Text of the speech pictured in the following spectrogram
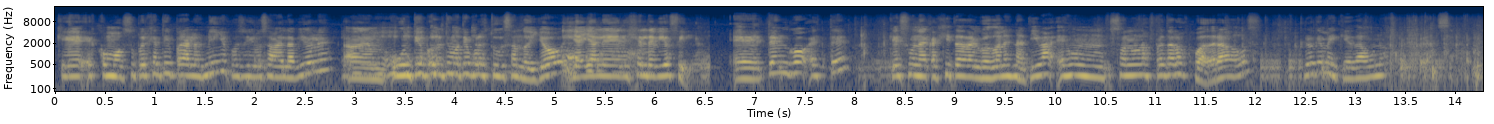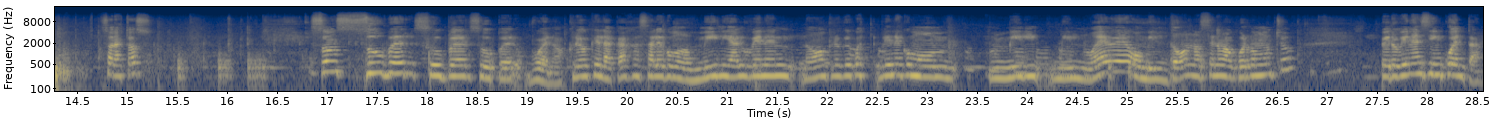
que es como súper gentil para los niños, pues yo lo usaba en la Viole. Um, un el último tiempo lo estuve usando yo y a ella le dejé el de biofilia. Eh, tengo este, que es una cajita de algodones nativa. Es un, son unos pétalos cuadrados. Creo que me queda uno. Espérense. Son estos. Son súper, súper, súper buenos. Creo que la caja sale como 2000 y algo vienen... No, creo que viene como 1000, 1009 o 1002, no sé, no me acuerdo mucho. Pero vienen 50.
